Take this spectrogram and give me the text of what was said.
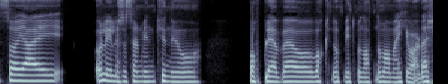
Så jeg og lillesøsteren min kunne jo oppleve å våkne opp midt på natten når mamma ikke var der.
